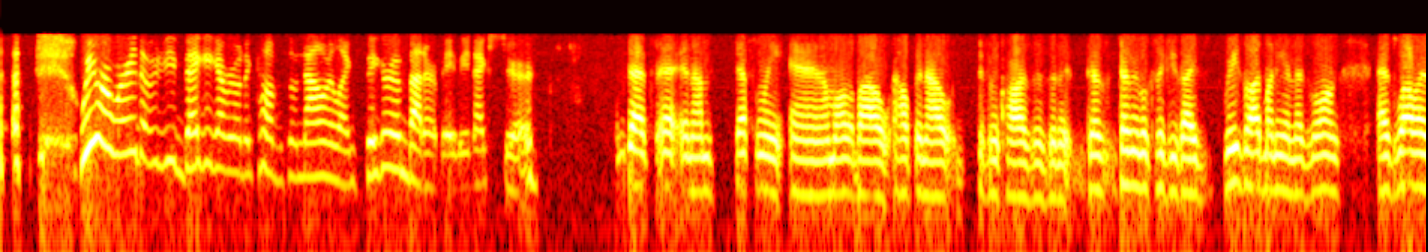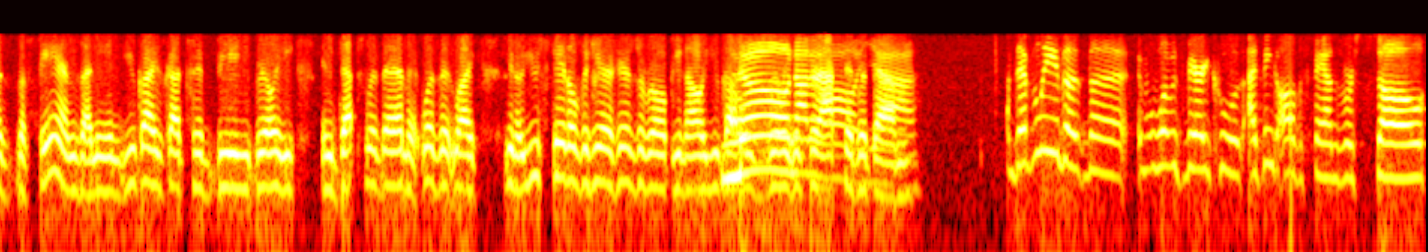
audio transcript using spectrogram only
we were worried that we'd be begging everyone to come, so now we're like, bigger and better, baby, next year. That's it, and I'm definitely and I'm all about helping out different causes, and it does definitely looks like you guys raised a lot of money, and as long as well as the fans. I mean, you guys got to be really in depth with them. It wasn't like you know you stayed over here, here's a rope. You know, you guys no, really not interacted at all. with yeah. them. Definitely the the what was very cool is I think all the fans were so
